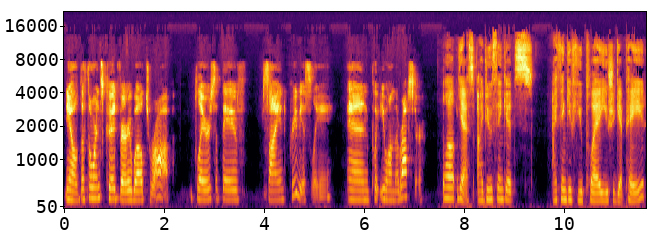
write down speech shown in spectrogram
You know the Thorns could very well drop players that they've signed previously and put you on the roster. Well, yes, I do think it's. I think if you play, you should get paid.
